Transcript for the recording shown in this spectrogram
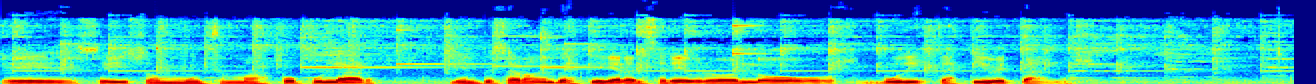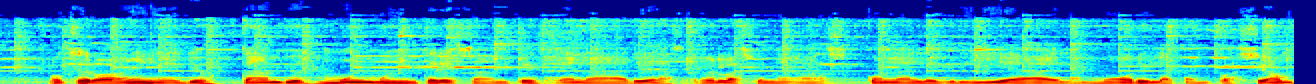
eh, se hizo mucho más popular y empezaron a investigar el cerebro de los budistas tibetanos. Observaban en ellos cambios muy muy interesantes en las áreas relacionadas con la alegría, el amor y la compasión,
